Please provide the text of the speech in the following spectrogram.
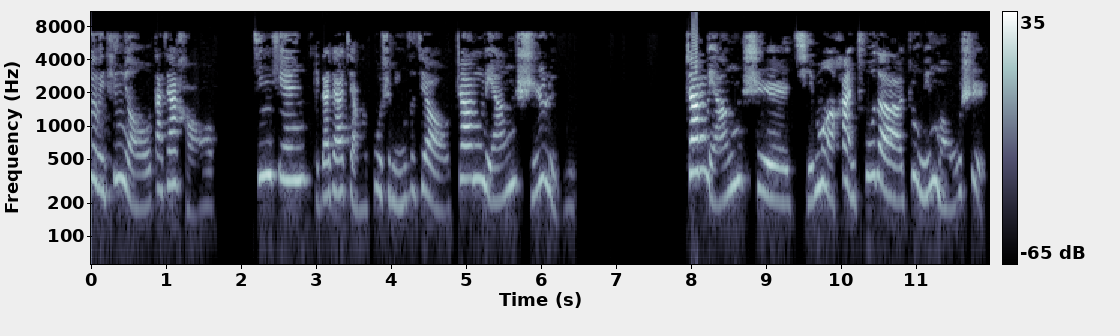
各位听友，大家好！今天给大家讲的故事名字叫《张良识吕》。张良是秦末汉初的著名谋士，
